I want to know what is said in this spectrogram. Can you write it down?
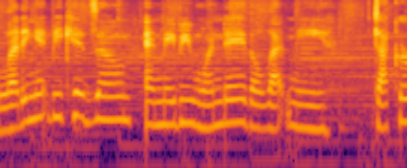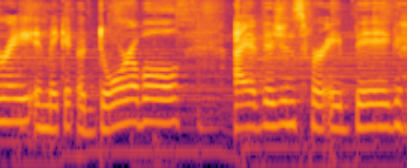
letting it be Kid Zone, and maybe one day they'll let me decorate and make it adorable. I have visions for a big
